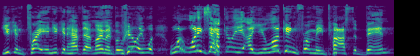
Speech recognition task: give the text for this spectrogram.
you can pray and you can have that moment, but really, what, what, what exactly are you looking from me, Pastor Ben?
